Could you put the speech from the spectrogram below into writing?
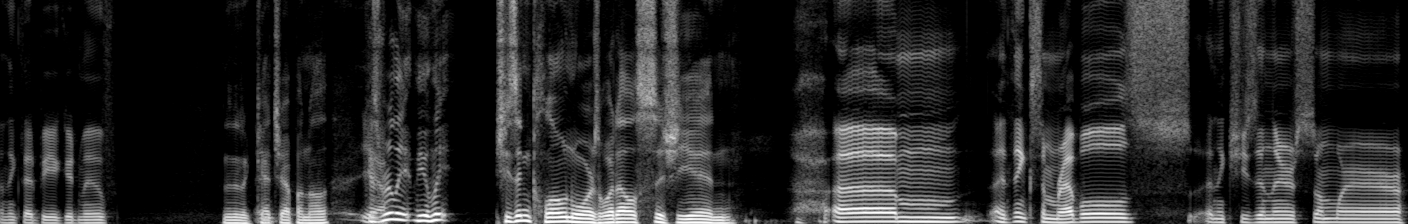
I think that'd be a good move. and then to catch up on all. Because Yeah. really, the only she's in Clone Wars. What else is she in? Um, I think some rebels. I think she's in there somewhere.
